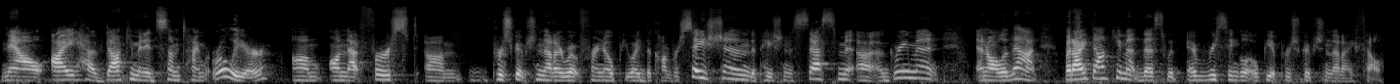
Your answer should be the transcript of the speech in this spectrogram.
Now, I have documented sometime earlier um, on that first um, prescription that I wrote for an opioid, the conversation, the patient assessment uh, agreement, and all of that. But I document this with every single opiate prescription that I fill.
